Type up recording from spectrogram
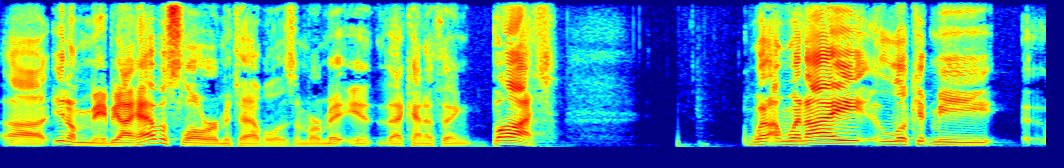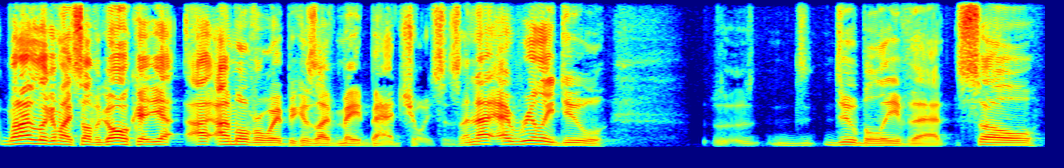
uh, you know, maybe I have a slower metabolism or may, that kind of thing. But when when I look at me, when I look at myself and go, okay, yeah, I, am overweight because I've made bad choices, and I, I really do do believe that. So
